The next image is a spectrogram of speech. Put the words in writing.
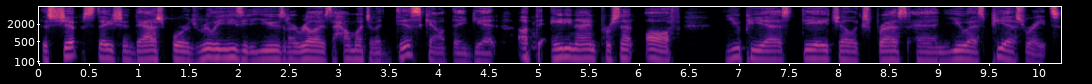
The ShipStation dashboard is really easy to use and I realized how much of a discount they get up to 89% off UPS, DHL Express, and USPS rates.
